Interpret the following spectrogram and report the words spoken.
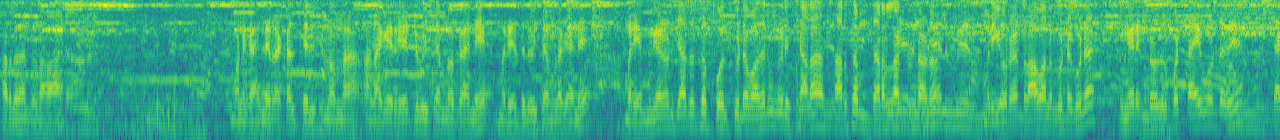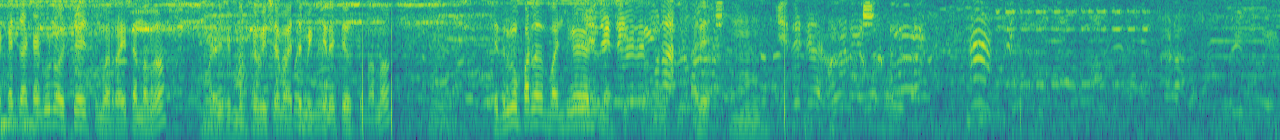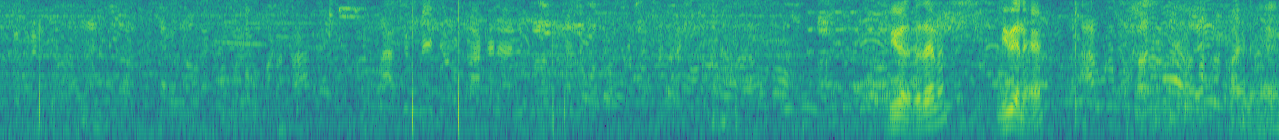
పర్లేదు అంటున్నావా మనకు అన్ని రకాలు తెలిసినన్నా అలాగే రేట్ల విషయంలో కానీ మరి ఎద్దుల విషయంలో కానీ మరి ఎమ్మిగనూరు జాతరతో పోల్చుకుంటే మాత్రం ఇక్కడ చాలా సరసం ధరలు అంటున్నాడు. మరి ఎవరైనా రావాలనుకుంటే కూడా ఇంకా రెండు రోజుల పాటు టైం ఉంటుంది. చక్క చక్క కూడా వచ్చేయచ్చు మరి రైతన్నలో. మరి ముఖ్య విషయం అయితే మీకు తెలియజేస్తున్నాను ఎదురుగా పర్లేదు మంచిగా అదే మీవేనా? పెదైనా మీవేనా? ఆయన. ఆయనే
